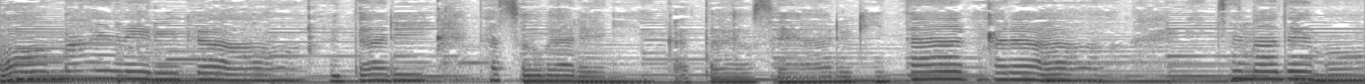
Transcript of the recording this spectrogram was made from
Oh my little girl 二人黄昏に肩寄せ歩きながらいつまでも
